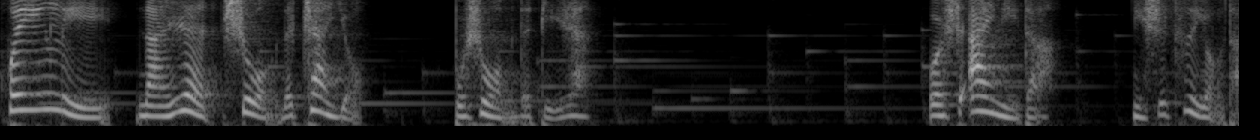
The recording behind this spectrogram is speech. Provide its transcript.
婚姻里，男人是我们的战友，不是我们的敌人。我是爱你的，你是自由的，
